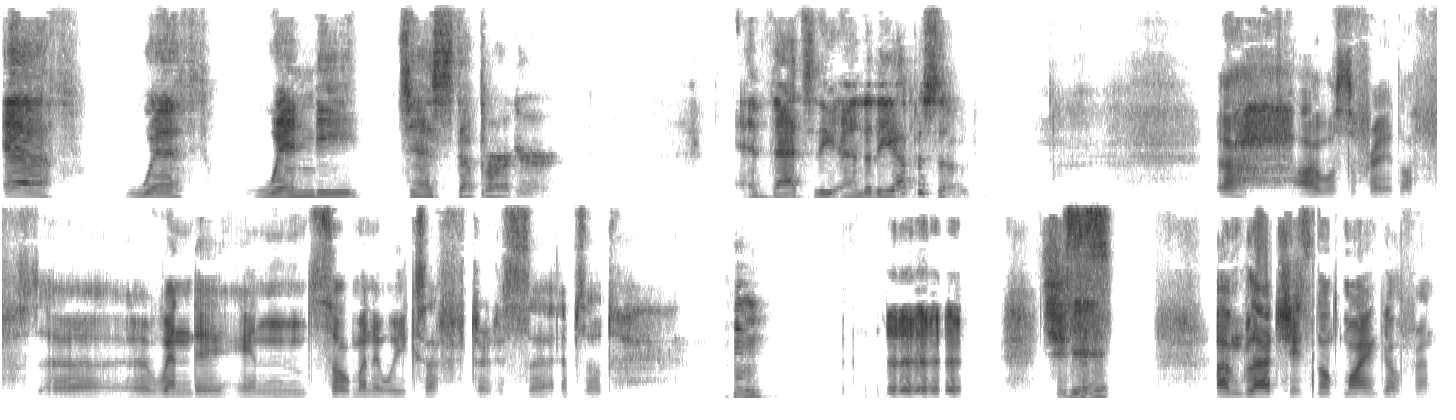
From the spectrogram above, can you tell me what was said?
F with Wendy Testaburger. And that's the end of the episode. Uh, I was afraid of uh, Wendy in so many weeks after this uh, episode. Hmm. she's. Yeah. I'm glad she's not my girlfriend.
